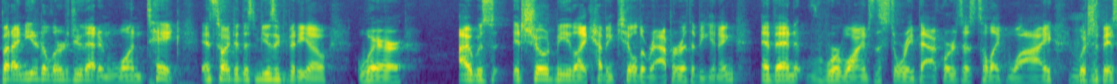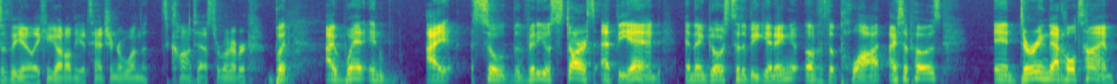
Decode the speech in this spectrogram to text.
but I needed to learn to do that in one take, and so I did this music video where. I was it showed me like having killed a rapper at the beginning and then rewinds the story backwards as to like why, which is mm-hmm. basically, you know, like he got all the attention or won the contest or whatever. But I went and I so the video starts at the end and then goes to the beginning of the plot, I suppose. And during that whole time,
